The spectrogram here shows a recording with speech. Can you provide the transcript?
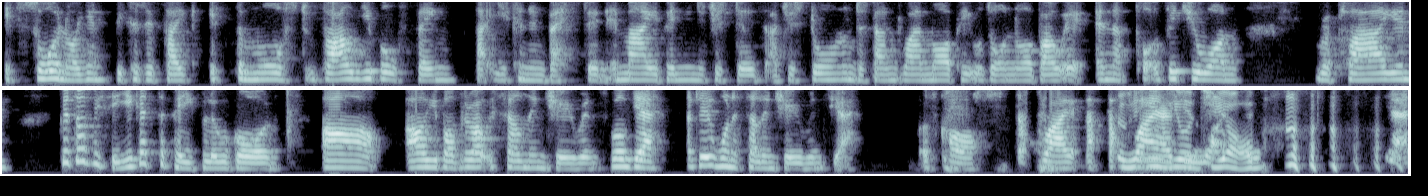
it's so annoying because it's like it's the most valuable thing that you can invest in. In my opinion it just is. I just don't understand why more people don't know about it. And i put a video on replying because obviously you get the people who are going oh are you bothered about selling insurance? Well yeah i do want to sell insurance yeah of course. That's why that, that's why i your do job. yeah.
